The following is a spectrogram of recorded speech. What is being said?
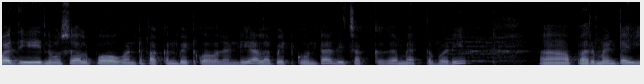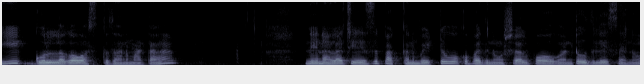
పది నిమిషాలు పావు గంట పక్కన పెట్టుకోవాలండి. అలా పెట్టుకుంటే అది చక్కగా మెత్తబడి పర్మెంట్ అయ్యి గుల్లగా వస్తుంది అనమాట నేను అలా చేసి పక్కన పెట్టి ఒక పది నిమిషాలు పావు గంట వదిలేసాను.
